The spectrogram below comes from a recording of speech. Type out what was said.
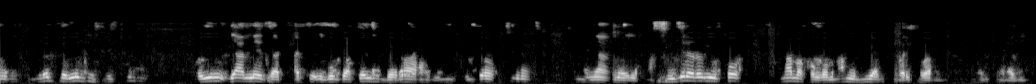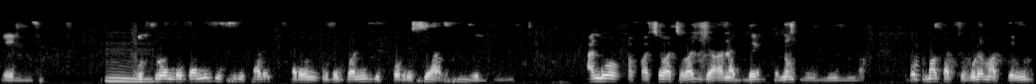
ngo y'amezi atatu igurwa dorari ibyo abanyamerika sinzi rero yuko n'abakongomani nk'iyo ariko bariko bara- bariko barabigenza. Mm. gusuronderwa n'igisirikare kikaronderwa n'igipolisi hasi hejuru kandi bo bafashe baca bajana direct no mu mpimba ngo mpaka tugure amapermit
